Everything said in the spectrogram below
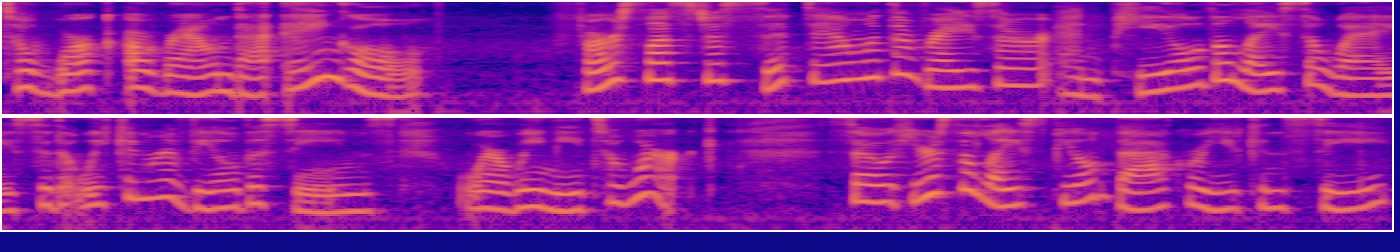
to work around that angle? First, let's just sit down with a razor and peel the lace away so that we can reveal the seams where we need to work. So here's the lace peeled back where you can see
